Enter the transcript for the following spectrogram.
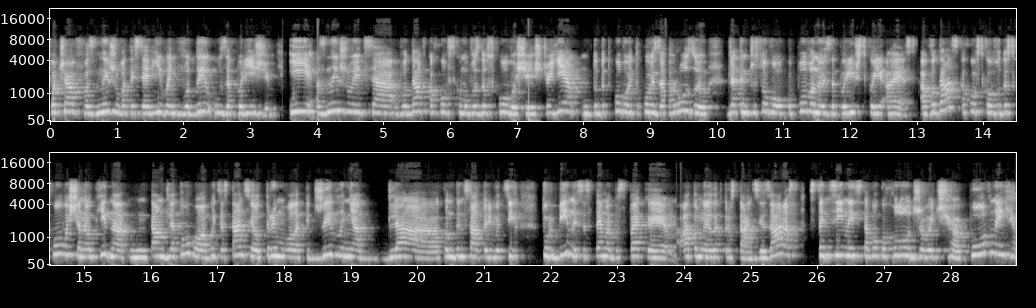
Почав знижуватися рівень води у Запоріжжі, і знижується вода в Каховському водосховищі, що є додатковою такою загрозою для тимчасово окупованої Запорізької АЕС. А вода з Каховського водосховища необхідна там для того, аби ця станція отримувала підживлення для конденсаторів оцих турбін і системи безпеки атомної електростанції. Зараз станційний ставок охолоджувач повний.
